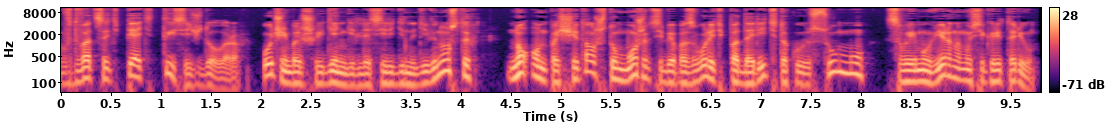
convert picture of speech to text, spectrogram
в 25 тысяч долларов. Очень большие деньги для середины 90-х, но он посчитал, что может себе позволить подарить такую сумму своему верному секретарю.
